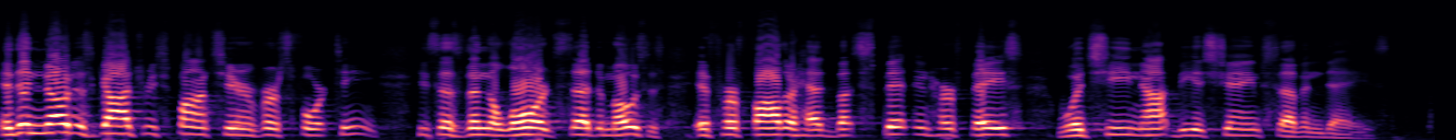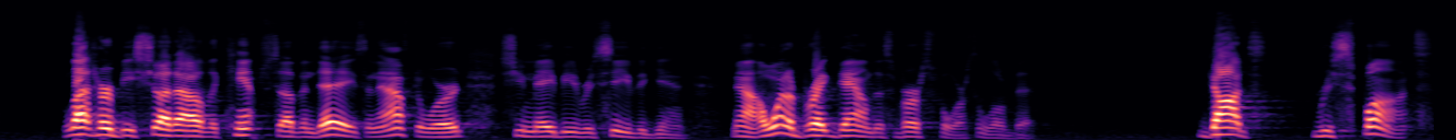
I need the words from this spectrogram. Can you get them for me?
And then notice God's response here in verse 14. He says, Then the Lord said to Moses, If her father had but spit in her face, would she not be ashamed seven days? Let her be shut out of the camp seven days, and afterward she may be received again. Now, I want to break down this verse for us a little bit. God's response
